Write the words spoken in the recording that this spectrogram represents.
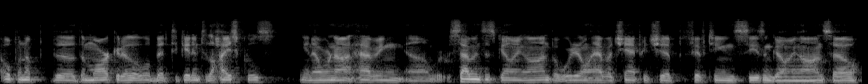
open up the the market a little bit to get into the high schools. You know, we're not having uh, sevens is going on, but we don't have a championship 15 season going on, so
